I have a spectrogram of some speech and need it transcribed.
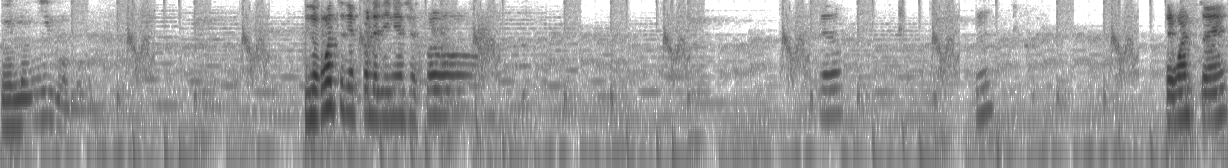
No es lo mismo. ¿Y de cuánto tiempo le tenía ese juego? Pedro? ¿Mm? ¿De cuánto es?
